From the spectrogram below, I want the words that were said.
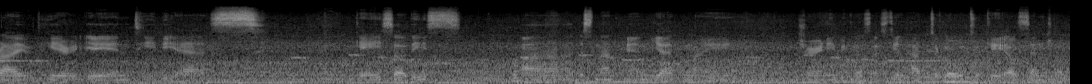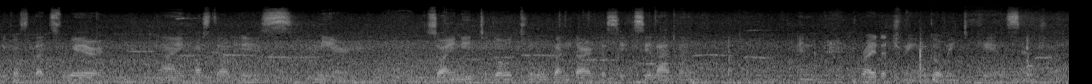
Here in TBS. Okay, so this uh, does not end yet my journey because I still have to go to KL Central because that's where my hostel is near. So I need to go to Bandar Tasik Selatan and ride a train going to KL Central.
